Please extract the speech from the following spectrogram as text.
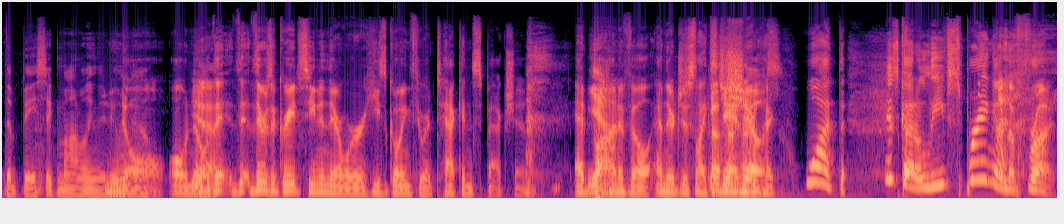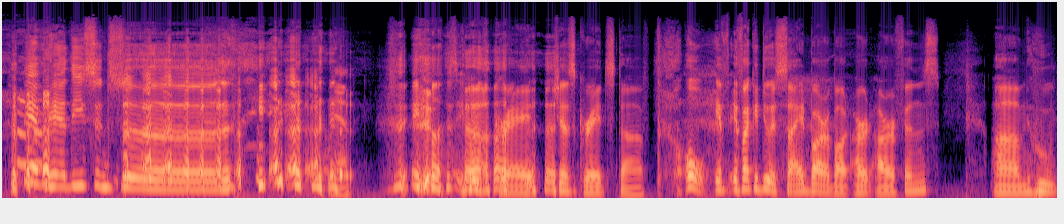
the basic modeling they're doing now. No, oh no. Yeah. Th- th- there's a great scene in there where he's going through a tech inspection at Yeah. Bonneville, and they're just like It standing there shows. like, "What? The? It's got a leaf spring on the front. They haven't had these since." Uh, the-" Yeah. it, was, it was great, just great stuff. Oh, if if I could do a sidebar about Art Arfons, um, who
